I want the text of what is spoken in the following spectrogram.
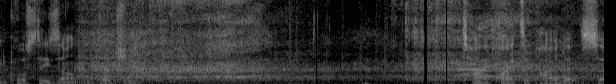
of course, these aren't the dodgy TIE fighter pilots, so.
